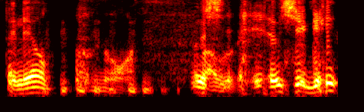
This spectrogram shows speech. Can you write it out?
Entendeu? Nossa. Eu, eu, cheguei,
